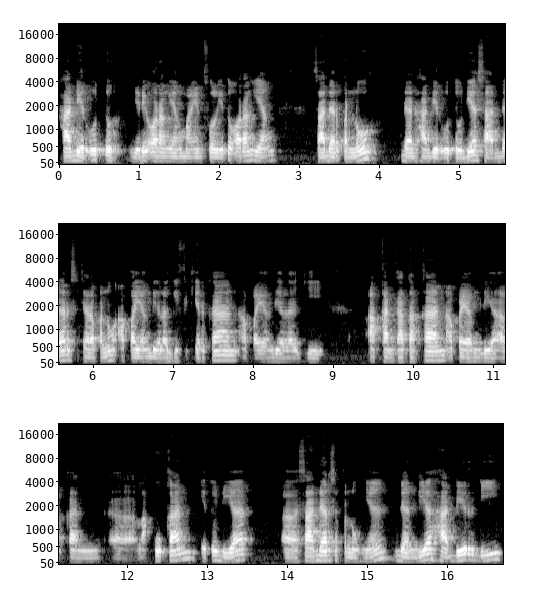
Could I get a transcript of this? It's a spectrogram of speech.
hadir utuh. Jadi orang yang mindful itu orang yang sadar penuh dan hadir utuh. Dia sadar secara penuh apa yang dia lagi pikirkan, apa yang dia lagi akan katakan, apa yang dia akan uh, lakukan itu dia uh, sadar sepenuhnya dan dia hadir di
